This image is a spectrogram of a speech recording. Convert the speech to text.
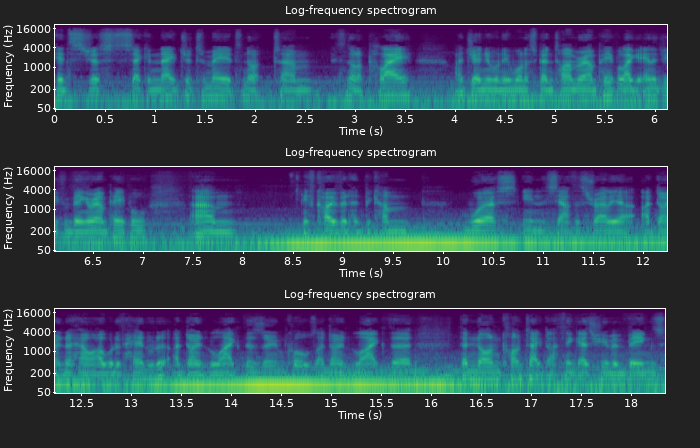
it's just second nature to me. It's not um, it's not a play. I genuinely want to spend time around people. I get energy from being around people. Um, if COVID had become worse in South Australia, I don't know how I would have handled it. I don't like the Zoom calls. I don't like the the non-contact. I think as human beings,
